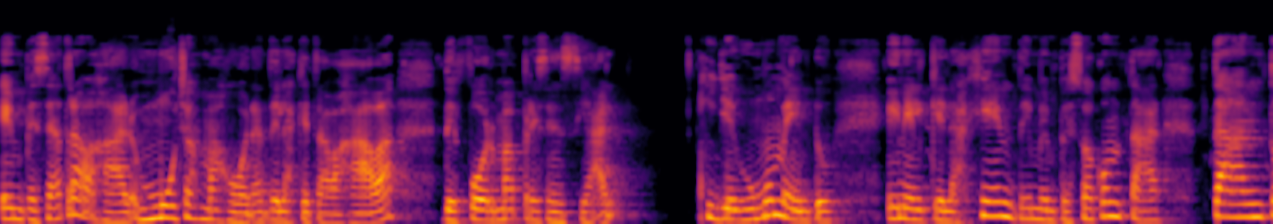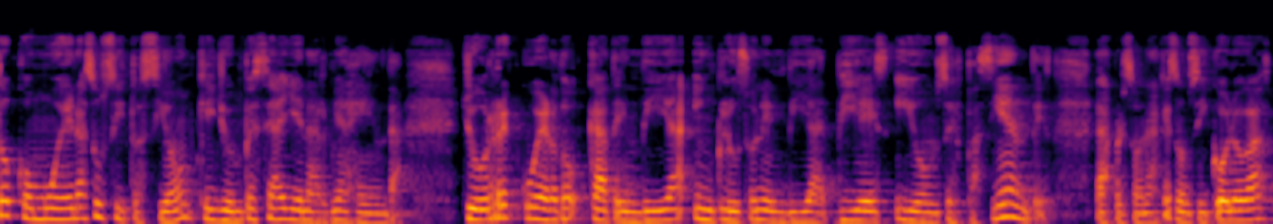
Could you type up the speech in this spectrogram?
Empecé a trabajar muchas más horas de las que trabajaba de forma presencial y llegó un momento en el que la gente me empezó a contar tanto cómo era su situación que yo empecé a llenar mi agenda. Yo recuerdo que atendía incluso en el día 10 y 11 pacientes. Las personas que son psicólogas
